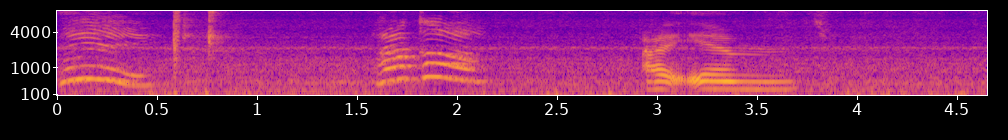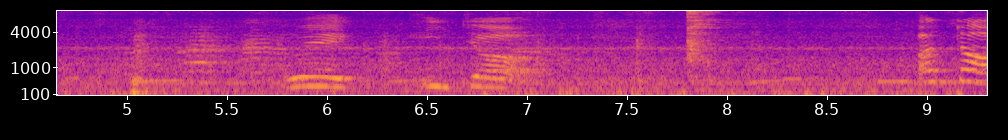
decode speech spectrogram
Hey. Haka. I am. Wait, ito. Ito.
